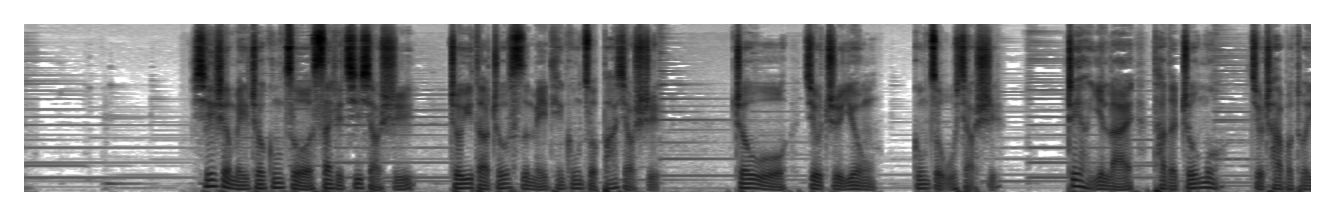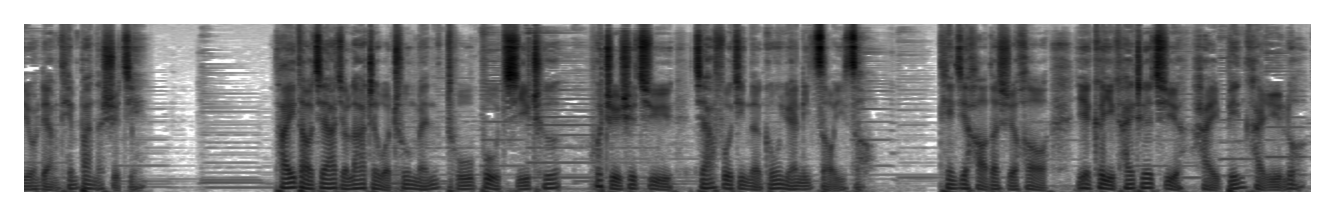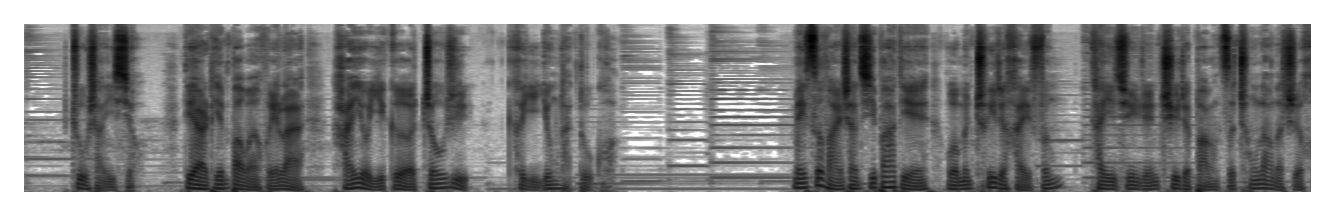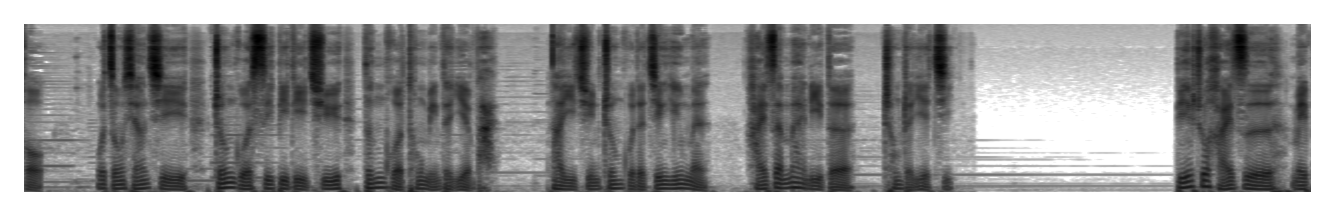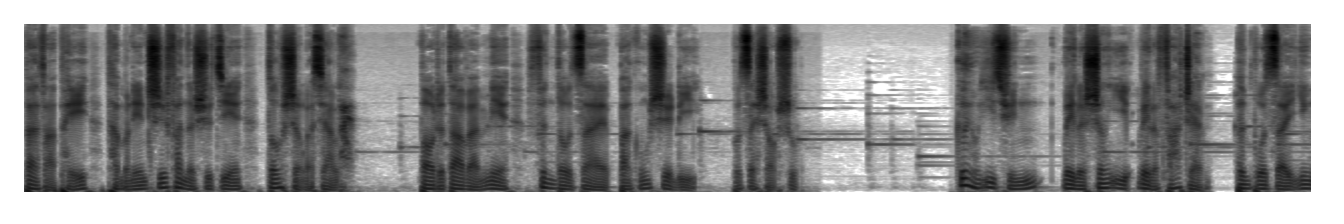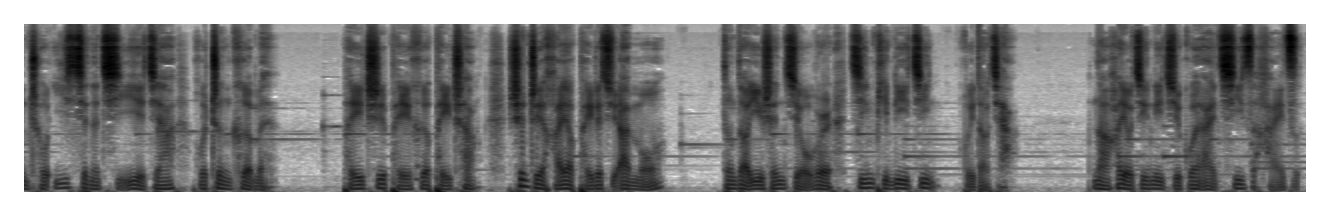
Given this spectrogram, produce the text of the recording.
先生每周工作三十七小时。周一到周四每天工作八小时，周五就只用工作五小时，这样一来，他的周末就差不多有两天半的时间。他一到家就拉着我出门徒步、骑车，或只是去家附近的公园里走一走。天气好的时候，也可以开车去海边看日落，住上一宿。第二天傍晚回来，还有一个周日可以慵懒度过。每次晚上七八点，我们吹着海风，看一群人赤着膀子冲浪的时候，我总想起中国 CBD 区灯火通明的夜晚，那一群中国的精英们还在卖力地冲着业绩。别说孩子没办法陪，他们连吃饭的时间都省了下来，抱着大碗面奋斗在办公室里不在少数。更有一群。为了生意，为了发展，奔波在应酬一线的企业家或政客们，陪吃陪喝陪唱，甚至还要陪着去按摩。等到一身酒味、精疲力尽回到家，哪还有精力去关爱妻子孩子？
